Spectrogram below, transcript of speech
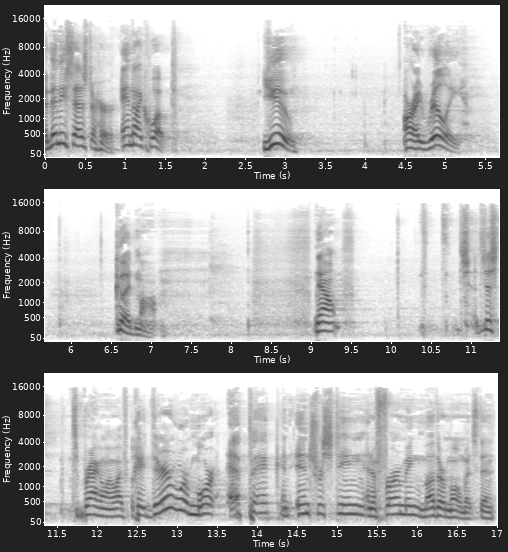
And then he says to her, and I quote, You are a really good mom. Now, just to brag on my wife, okay, there were more epic and interesting and affirming mother moments than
